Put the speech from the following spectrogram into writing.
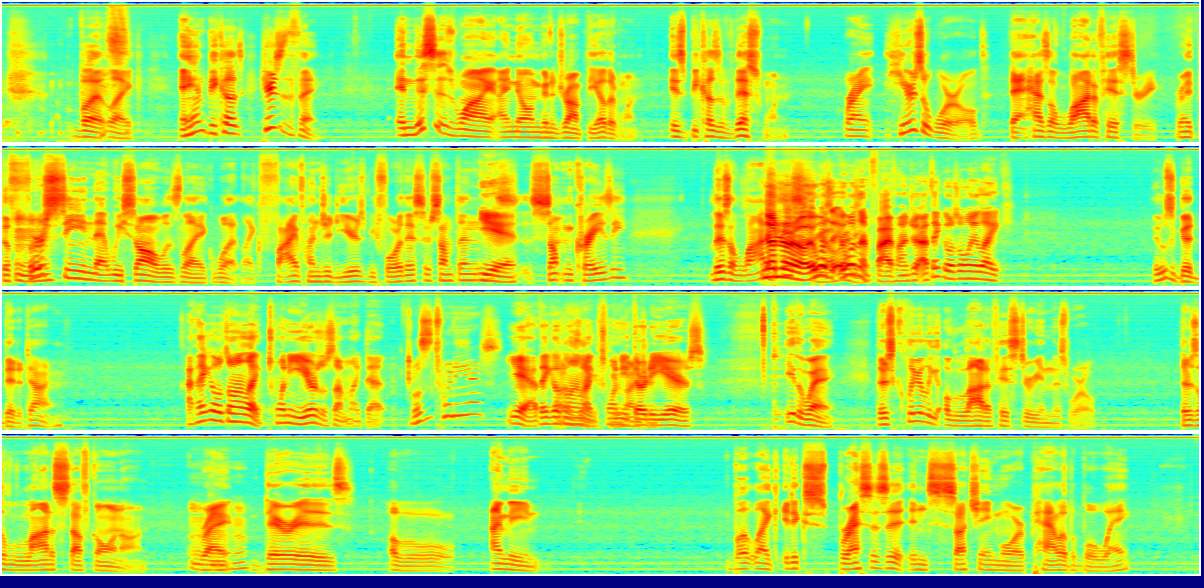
but like and because here's the thing and this is why i know i'm going to drop the other one is because of this one right here's a world that has a lot of history right the Mhm. first scene that we saw was like what like 500 years before this or something Yeah. S- something crazy there's a lot no, of no, no. It wasn't. It wasn't 500. I think it was only like. it was a good bit of time I think it was only like 20 years or something like that. was it 20 years Yeah, I think it was was only like like, a few 20, hundred. 30 years. either way, there's clearly a lot of history in this world. There's a lot of stuff going on, right? Mhm. There is l- I mean, but like it expresses it in such a more palatable way.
